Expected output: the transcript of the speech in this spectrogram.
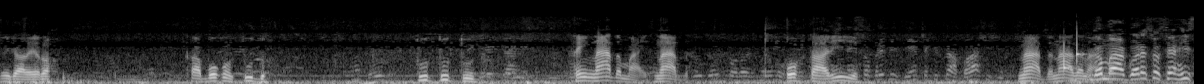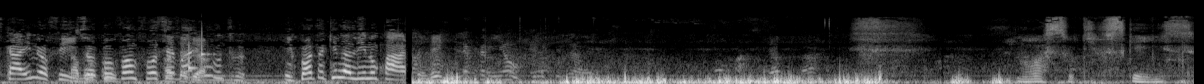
Aí, galera, ó. Acabou com tudo. Tudo, tudo, tudo. Tem nada mais, nada. Portaria. Nada, nada, nada. Não, mas agora se você arriscar aí, meu filho, Acabou se conforme for, você vai junto. Enquanto aquilo ali não para. Ele é caminhão, Nossa, Deus, que isso.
